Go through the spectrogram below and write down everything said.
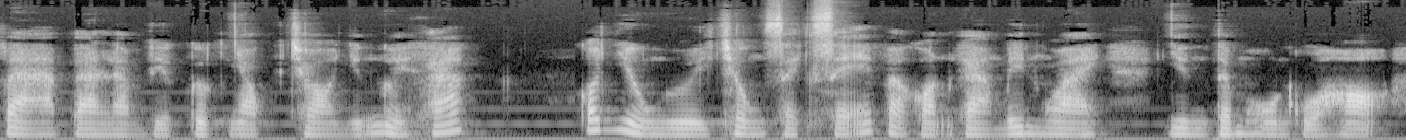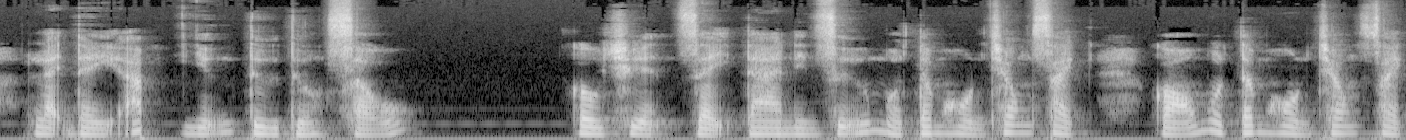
và bà làm việc cực nhọc cho những người khác. Có nhiều người trông sạch sẽ và gọn gàng bên ngoài Nhưng tâm hồn của họ lại đầy ắp những tư tưởng xấu. Câu chuyện dạy ta nên giữ một tâm hồn trong sạch, có một tâm hồn trong sạch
